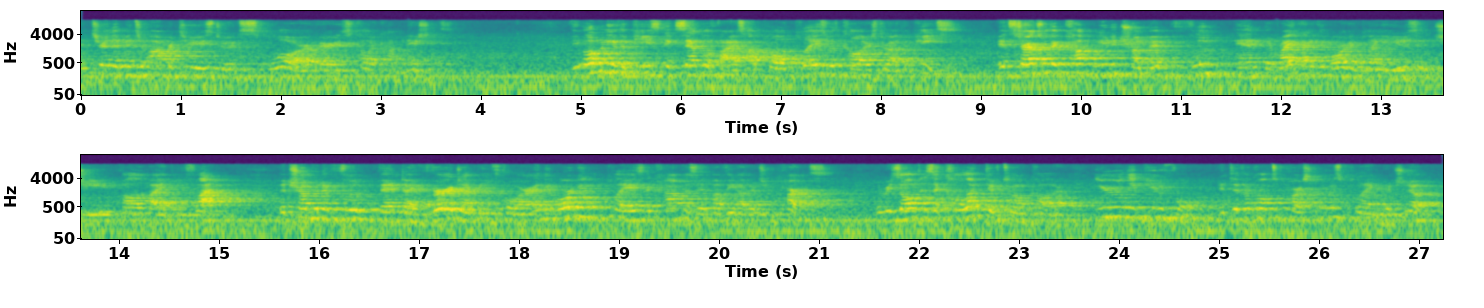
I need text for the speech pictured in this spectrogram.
and turned them into opportunities to explore various color combinations. The opening of the piece exemplifies how Plog plays with colors throughout the piece. It starts with a cup muted trumpet, flute, and the right hand of the organ playing a unison G, followed by a B flat. The trumpet and flute then diverge on B4, and the organ plays a composite of the other two parts. The result is a collective tone color, eerily beautiful, and difficult to parse who is playing which note.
